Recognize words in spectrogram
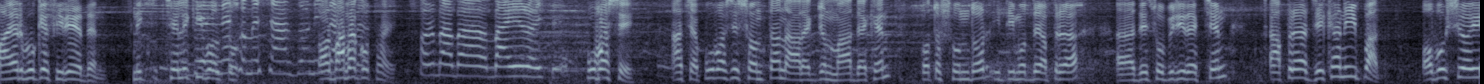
মায়ের বুকে ফিরিয়ে দেন। ছেলে কি বলতো? ওর বাবা কোথায়? ওর বাবা বাইরে রয়েছে। প্রবাসে আচ্ছা প্রবাসী সন্তান আর একজন মা দেখেন কত সুন্দর। ইতিমধ্যে আপনারা যে ছবিটি দেখছেন আপনারা যেখানেই পান অবশ্যই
